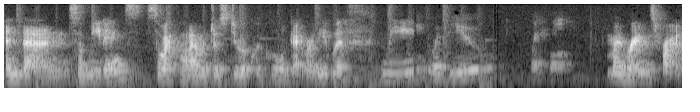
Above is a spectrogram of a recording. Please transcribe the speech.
and then some meetings. So I thought I would just do a quick little get ready with me. with you, with me. My brain is fried.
